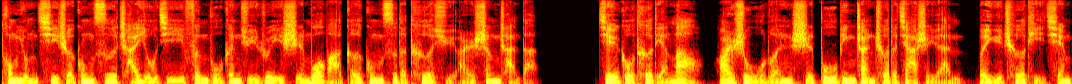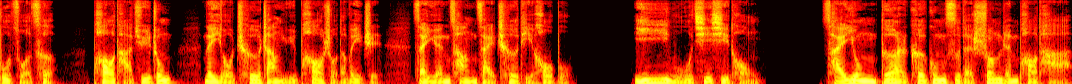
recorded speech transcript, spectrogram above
通用汽车公司柴油机分部根据瑞士莫瓦格公司的特许而生产的。结构特点：LAW 二十五轮是步兵战车的驾驶员位于车体前部左侧，炮塔居中，内有车长与炮手的位置，在原舱在车体后部。一武器系统采用德尔科公司的双人炮塔，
